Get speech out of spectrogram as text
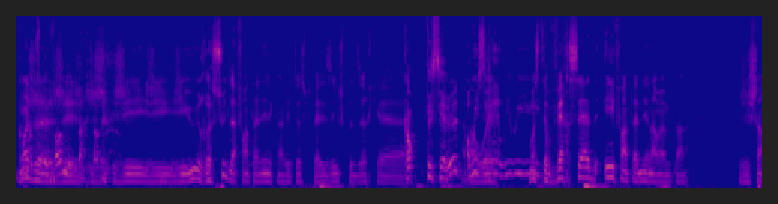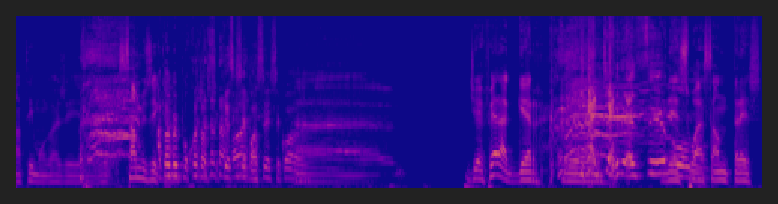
Moi, Comment vendre j'ai- une marchandise? j'ai j'ai- j'ai eu reçu de la fentanyl quand j'étais hospitalisé. Je peux te dire que. Quand... T'es sérieux? Ah Ah oui, bah c'est ouais. vrai, oui, oui. Moi, oui. c'était Versed et fentanyl en même temps. J'ai chanté, mon gars. J'ai euh, sans musique. Attends un hein. peu, pourquoi reçu- attends, Qu'est-ce qui s'est passé? C'est quoi? euh? Euh, J'ai fait la guerre. euh, Les oh. 73.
